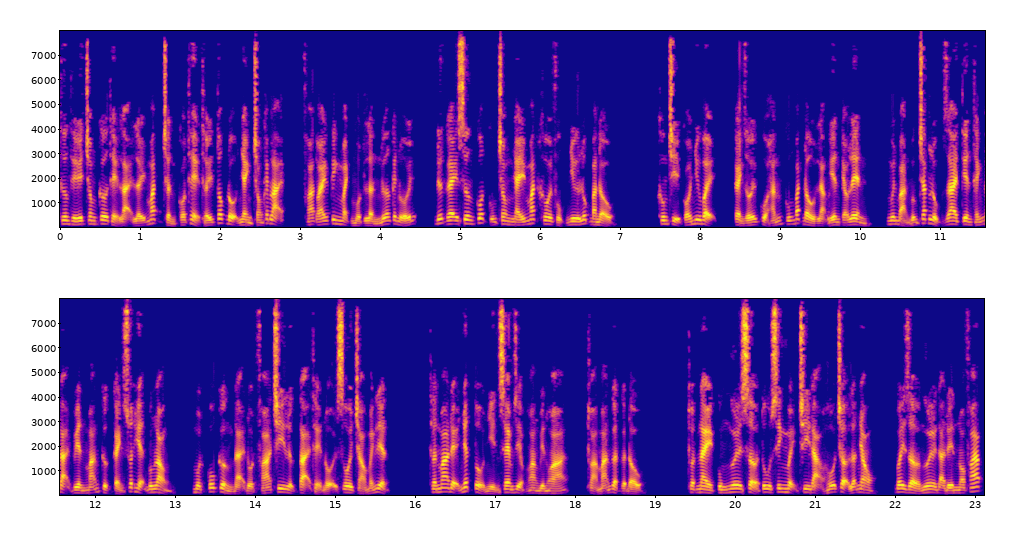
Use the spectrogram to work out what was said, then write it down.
thương thế trong cơ thể lại lấy mắt trần có thể thấy tốc độ nhanh chóng khép lại, phá toái kinh mạch một lần nữa kết nối, đứt gãy xương cốt cũng trong nháy mắt khôi phục như lúc ban đầu. Không chỉ có như vậy, cảnh giới của hắn cũng bắt đầu lặng yên kéo lên, nguyên bản vững chắc lục giai tiên thánh đại viên mãn cực cảnh xuất hiện buông lỏng, một cô cường đại đột phá chi lực tại thể nội sôi trào mãnh liệt. Thần ma đệ nhất tổ nhìn xem diệp hoang biến hóa, thỏa mãn gật gật đầu. Thuật này cùng ngươi sở tu sinh mệnh chi đạo hỗ trợ lẫn nhau, bây giờ ngươi đã đến nó pháp,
